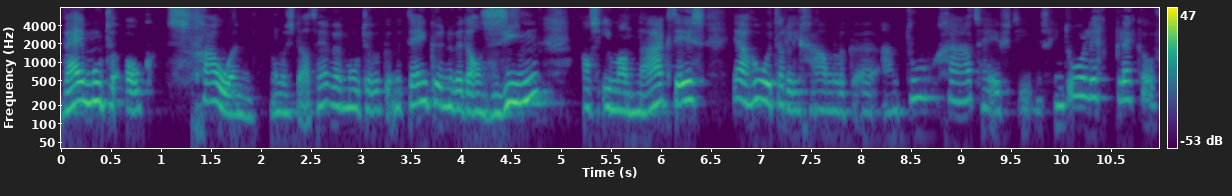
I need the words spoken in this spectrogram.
wij moeten ook schouwen, noemen ze dat. Hè? We moeten, meteen kunnen we dan zien, als iemand naakt is, ja, hoe het er lichamelijk uh, aan toe gaat. Heeft hij misschien doorlichtplekken of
